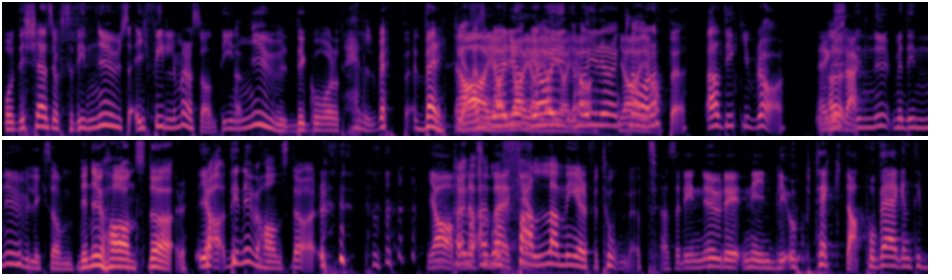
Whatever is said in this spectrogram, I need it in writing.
och det känns ju också, det är nu, så, i filmer och sånt, det är nu det går åt helvete. Verkligen. Ja, alltså, har, ja, redan, ja, vi har, ja, ju, ja, har ju redan ja, klarat det. Allt gick ju bra. Exakt. det är nu, men det är nu liksom, Det är nu Hans dör. ja, det är nu Hans dör. Ja men han alltså han kommer falla ner för tornet. Alltså det är nu det, ni blir upptäckta, på vägen till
